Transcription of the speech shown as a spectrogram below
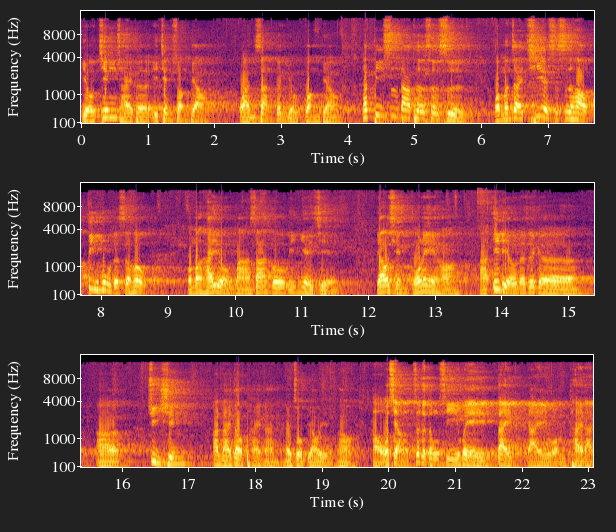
有精彩的一箭双雕，晚上更有光雕。那第四大特色是我们在七月十四号闭幕的时候，我们还有马沙沟音乐节，邀请国内哈。啊，啊一流的这个啊巨星啊来到台南来做表演啊。好，我想这个东西会带来我们台南，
